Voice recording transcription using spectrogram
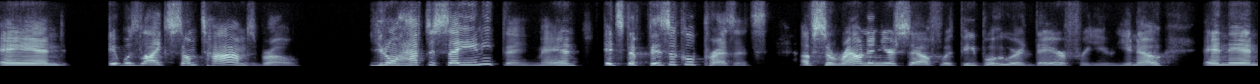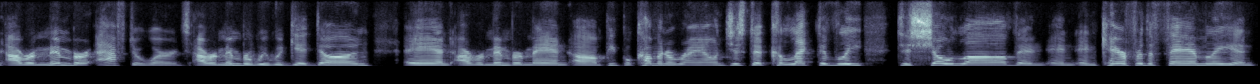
And it was like sometimes, bro, you don't have to say anything, man. It's the physical presence of surrounding yourself with people who are there for you, you know? And then I remember afterwards, I remember we would get done. And I remember, man, uh, people coming around just to collectively just show love and and and care for the family and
